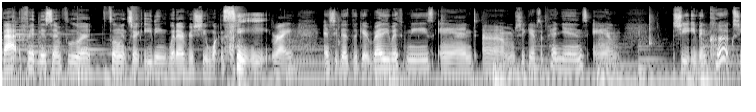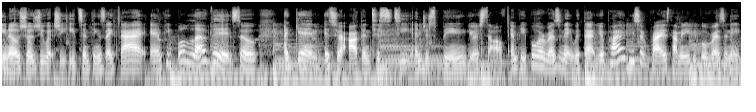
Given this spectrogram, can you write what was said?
fat fitness influencer eating whatever she wants to eat, right? And she does the get ready with me's, and um, she gives opinions and she even cooks, you know, shows you what she eats and things like that. And people love it. So, again, it's your authenticity and just being yourself. And people will resonate with that. You'll probably be surprised how many people resonate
